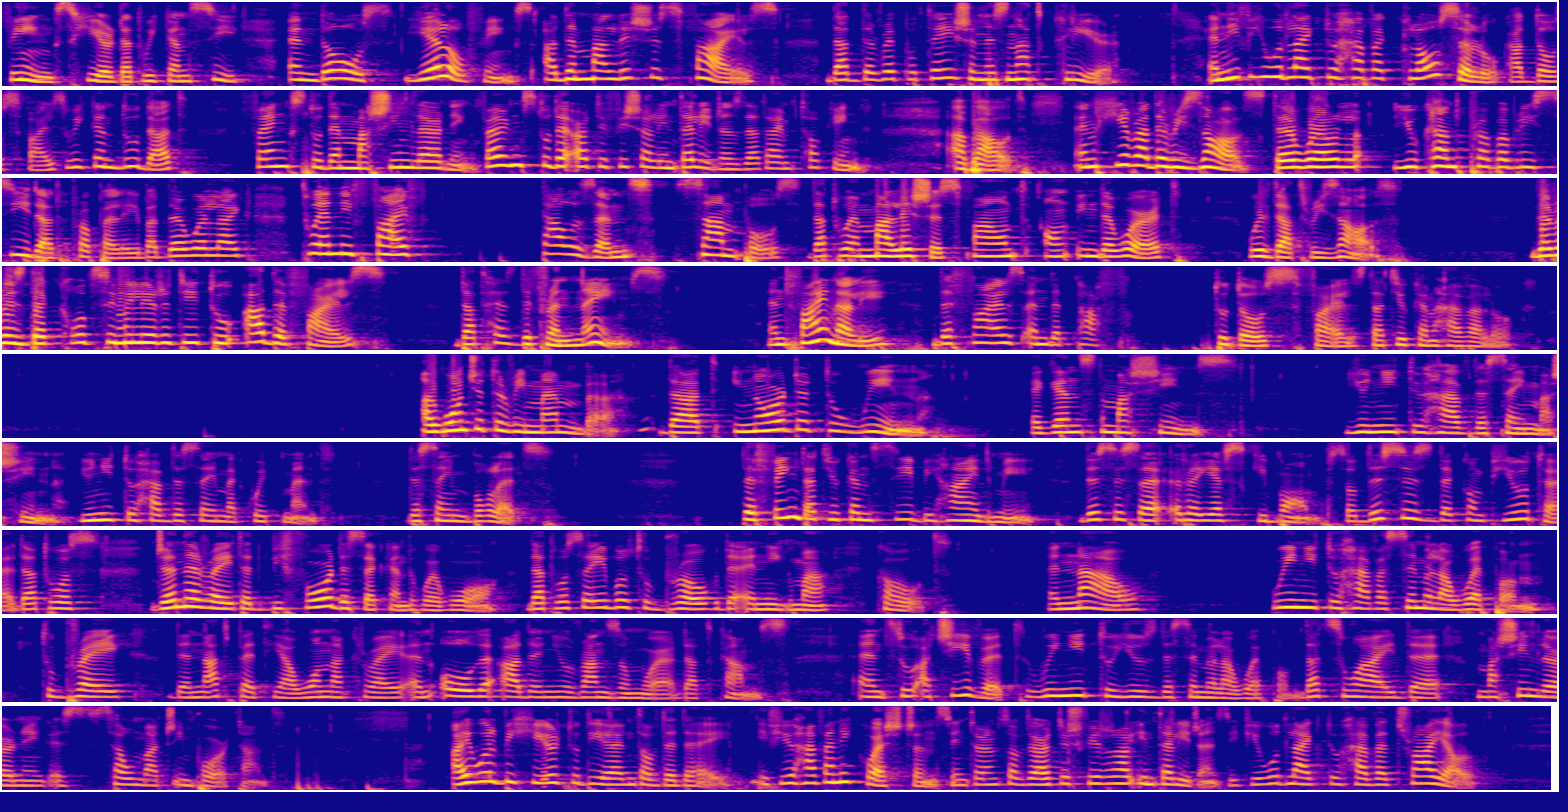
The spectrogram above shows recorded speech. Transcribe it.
things here that we can see. And those yellow things are the malicious files that the reputation is not clear. And if you would like to have a closer look at those files, we can do that thanks to the machine learning, thanks to the artificial intelligence that I'm talking about. And here are the results. There were, you can't probably see that properly, but there were like 25,000 samples that were malicious found on, in the world with that result. There is the code similarity to other files that has different names. And finally, the files and the path to those files that you can have a look. I want you to remember that in order to win against machines, you need to have the same machine. You need to have the same equipment, the same bullets. The thing that you can see behind me, this is a Rejewski bomb. So this is the computer that was generated before the Second World War that was able to broke the Enigma code. And now we need to have a similar weapon to break the NotPetya, WannaCry, and all the other new ransomware that comes. And to achieve it, we need to use the similar weapon. That's why the machine learning is so much important. I will be here to the end of the day. If you have any questions in terms of the artificial intelligence, if you would like to have a trial,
